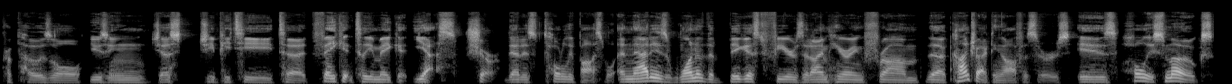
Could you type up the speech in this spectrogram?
proposal using just GPT to fake it until you make it? Yes, sure. That is totally possible. And that is one of the biggest fears that I'm hearing from the contracting officers is holy smokes,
